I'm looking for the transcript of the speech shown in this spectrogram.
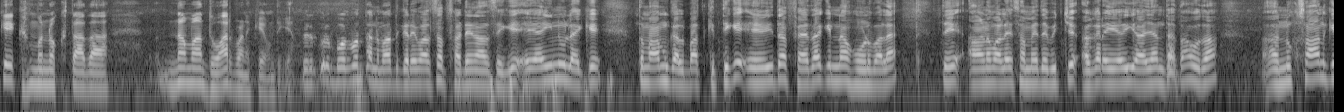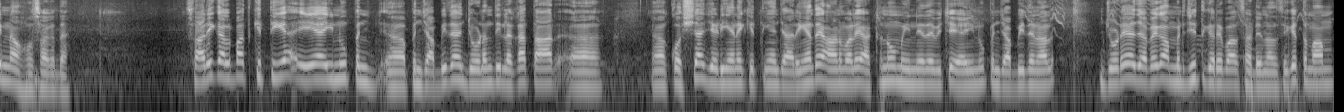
ਕਿ ਇੱਕ ਮਨੁੱਖਤਾ ਦਾ ਨਵਾਂ ਦੁਆਰ ਬਣ ਕੇ ਆਉਂਦੀ ਆ ਬਿਲਕੁਲ ਬਹੁਤ ਬਹੁਤ ਧੰਨਵਾਦ ਗਰੇਵਾਲ ਸਾਹਿਬ ਸਾਡੇ ਨਾਲ ਸੀਗੇ AI ਨੂੰ ਲੈ ਕੇ तमाम ਗੱਲਬਾਤ ਕੀਤੀ ਕਿ AI ਦਾ ਫਾਇਦਾ ਕਿੰਨਾ ਹੋਣ ਵਾਲਾ ਹੈ ਤੇ ਆਉਣ ਵਾਲੇ ਸਮੇਂ ਦੇ ਵਿੱਚ ਅਗਰ AI ਆ ਜਾਂਦਾ ਤਾਂ ਉਹਦਾ ਅ, ਨੁਕਸਾਨ ਕਿੰਨਾ ਹੋ ਸਕਦਾ ਹੈ। ਸਾਰੀ ਗੱਲਬਾਤ ਕੀਤੀ ਹੈ AI ਨੂੰ ਪੰਜ- ਅ, ਪੰਜਾਬੀ ਨਾਲ ਜੋੜਨ ਦੀ ਲਗਾਤਾਰ ਅ, ਅ, ਕੋਸ਼ਿਸ਼ਾਂ ਜਿਹੜੀਆਂ ਨੇ ਕੀਤੀਆਂ ਜਾ ਰਹੀਆਂ ਤੇ ਆਉਣ ਵਾਲੇ 8-9 ਮਹੀਨੇ ਦੇ ਵਿੱਚ AI ਨੂੰ ਪੰਜਾਬੀ ਦੇ ਨਾਲ ਜੋੜਿਆ ਜਾਵੇਗਾ ਅਮਰਜੀਤ ਗਰੇਵਾਲ ਸਾਡੇ ਨਾਲ ਸੀਗੇ तमाम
